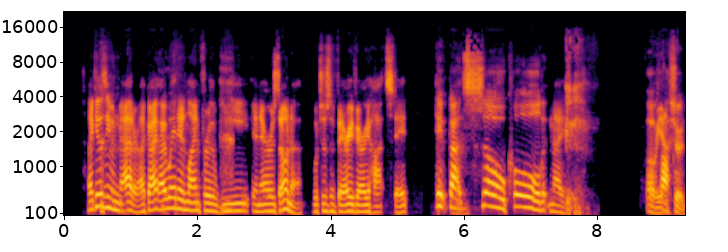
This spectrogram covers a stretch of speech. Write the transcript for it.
like it doesn't even matter. Like I, I waited in line for the Wii in Arizona, which is a very very hot state. It got mm. so cold at night. Oh yeah, sure.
